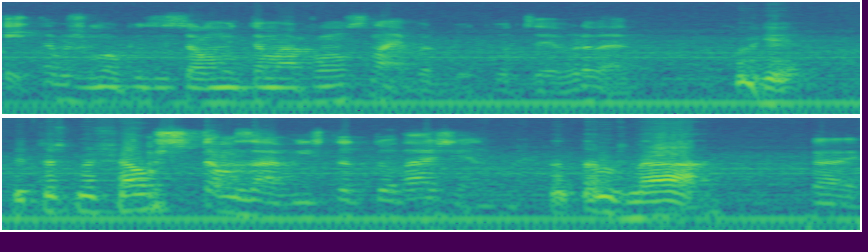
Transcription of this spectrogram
E estamos numa posição muito má para um sniper, vou dizer a verdade. Porquê? Deitas-te no chão? Mas estamos à vista de toda a gente, man. Não estamos nada. Ok.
